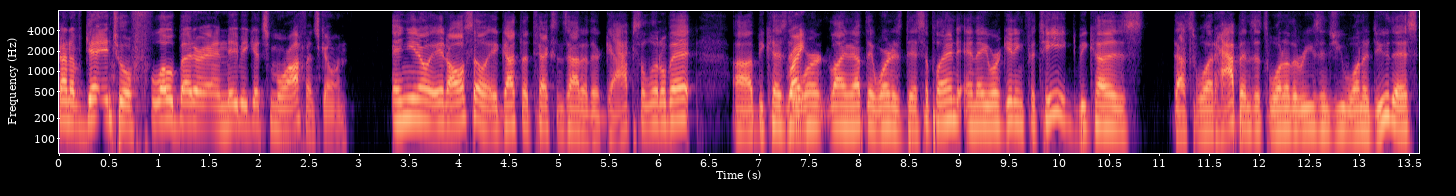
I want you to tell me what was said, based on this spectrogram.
kind of get into a flow better and maybe get some more offense going. And you know, it also it got the Texans out of their gaps a little bit uh, because they right. weren't lining up, they weren't as disciplined, and they were getting fatigued because that's what happens. It's one of the reasons you want to do this.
